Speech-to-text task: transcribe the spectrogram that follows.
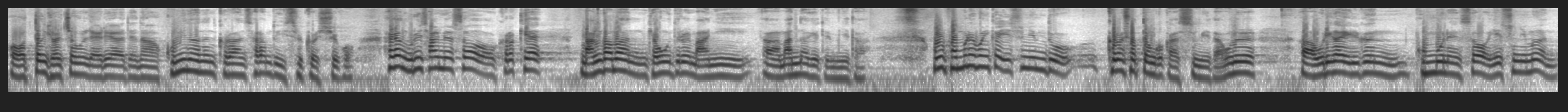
어떤 결정을 내려야 되나 고민하는 그러한 사람도 있을 것이고 하여간 우리 삶에서 그렇게 난감한 경우들을 많이 아, 만나게 됩니다. 오늘 본문에 보니까 예수님도 그러셨던 것 같습니다. 오늘 아, 우리가 읽은 본문에서 예수님은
